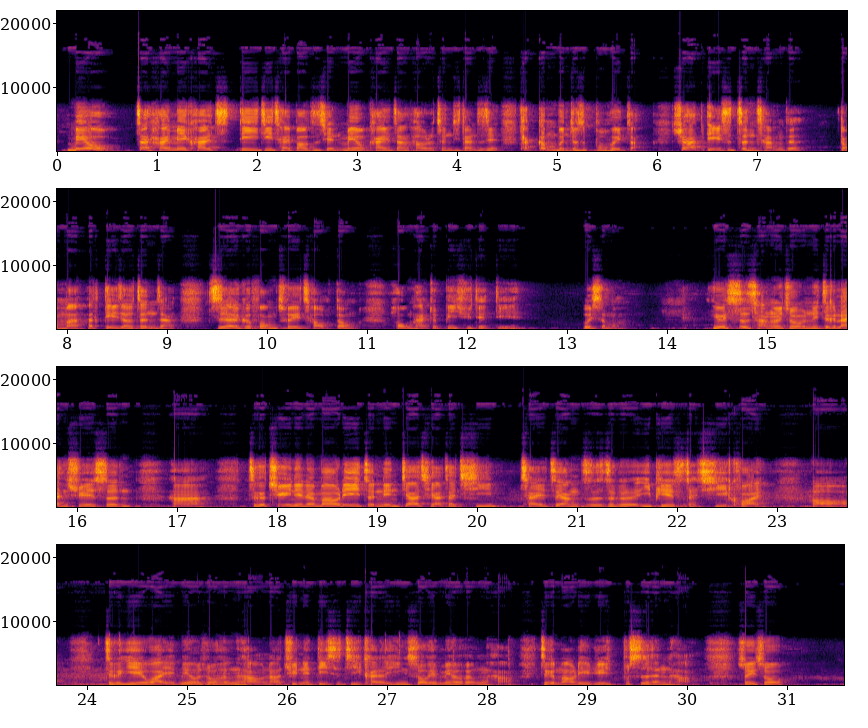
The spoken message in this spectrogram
没有在还没开第一季财报之前，没有开一张好的成绩单之前，它根本就是不会涨，所以它跌是正常的，懂吗？它跌叫正常，只要一个风吹草动，红海就必须得跌。为什么？因为市场会说你这个烂学生啊，这个去年的毛利整年加起来才七，才这样子，这个 EPS 才七块哦，这个业外也没有说很好，然后去年第四季开的营收也没有很好，这个毛利率不是很好，所以说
